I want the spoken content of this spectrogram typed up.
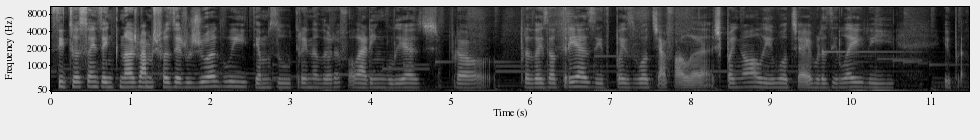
situações em que nós vamos fazer o jogo e temos o treinador a falar inglês para, o- para dois ou três e depois o outro já fala espanhol e o outro já é brasileiro e, e pronto.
